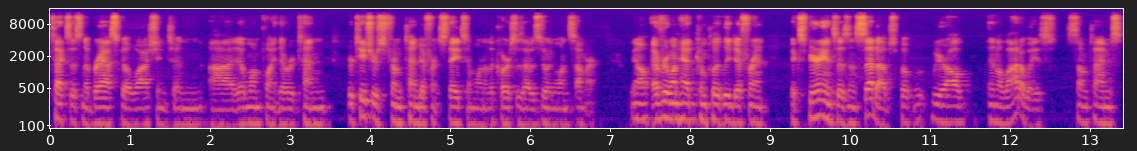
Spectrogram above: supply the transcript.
Texas, Nebraska, Washington. Uh, at one point, there were 10 there were teachers from 10 different states in one of the courses I was doing one summer. You know, everyone had completely different experiences and setups, but we were all, in a lot of ways, sometimes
